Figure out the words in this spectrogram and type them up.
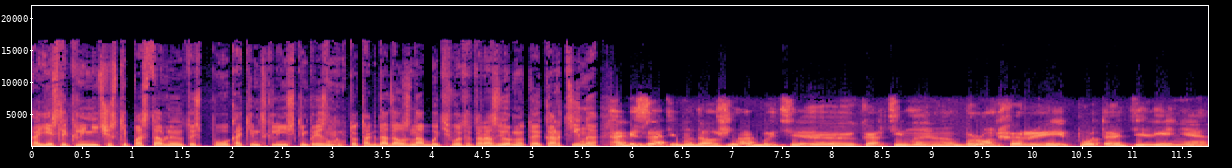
А если клинически поставлено, то есть по каким-то клиническим признакам, то тогда должна быть вот эта развернутая картина. Обязательно должна быть э, картина бронхоры, потоотделения,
